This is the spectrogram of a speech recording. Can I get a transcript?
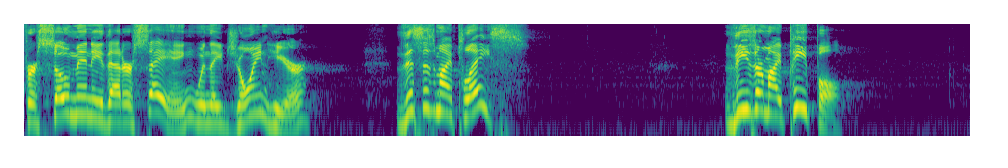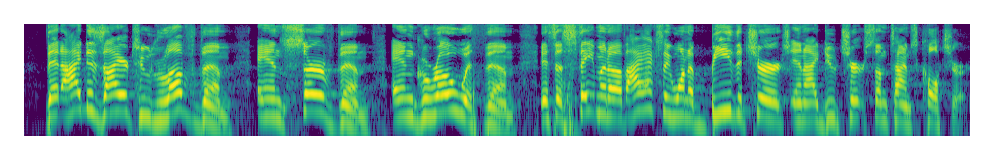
for so many that are saying when they join here, this is my place. These are my people. That I desire to love them and serve them and grow with them. It's a statement of, I actually want to be the church and I do church sometimes culture.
